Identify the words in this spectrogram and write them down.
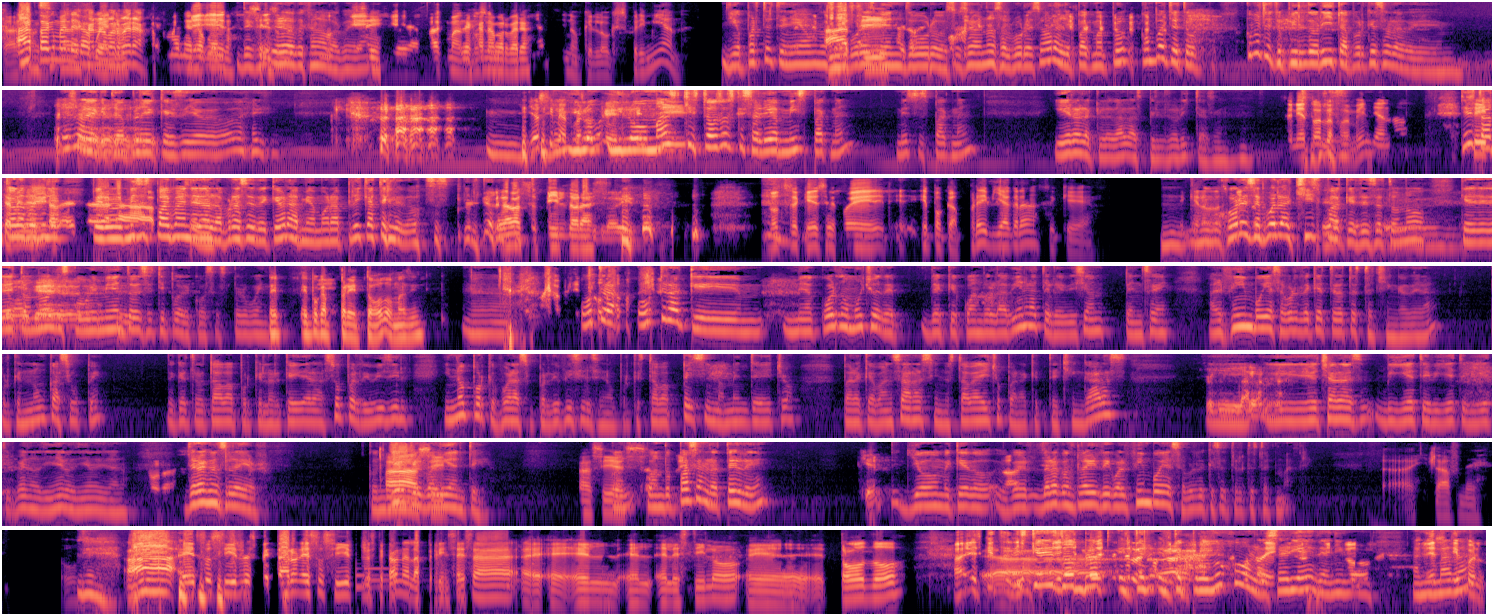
Ah, Pac-Man de era bueno. Hanna-Barbera. Pac-Man era Eh, bueno. De, Sí, era de Hanna-Barbera. Sí, que a Pac-Man de Hanna-Barbera. comían, sino que lo exprimían. Y aparte tenía unos Ah, albures sí. bien duros, o sea, unos albures. Órale, Pac-Man, cómprate tu, cómprate tu pildorita porque es hora de... Es hora de que te apliques. Y yo, ay. Yo sí me y acuerdo lo, que- y lo que más sí. chistoso es que salía Miss Pac-Man, Mrs. Pac-Man, y era la que le da las pildoritas. Tenía toda la familia, ¿no? Sí, Sí, estaba toda la familia, era- pero era- Mrs. Pac-Man sí. era la frase de que ahora, mi amor, aplícate y le dabas sus Le pildoritas. daba sus píldoras. No sé que ese fue época pre-Viagra, así que Mm, que A lo mejor esa fue la chispa que desatonó, que detonó que- el descubrimiento de ese tipo de cosas, pero bueno. E- época pre-todo, más bien. Ah, otra, otra que me acuerdo mucho de, de que cuando la vi en la televisión pensé, al fin voy a saber de qué trata esta chingadera, porque nunca supe de qué trataba, porque el arcade era súper difícil, y no porque fuera súper difícil, sino porque estaba pésimamente hecho para que avanzaras, sino estaba hecho para que te chingaras y, echaras billete, billete, billete, bueno, dinero, dinero, dinero. Dragon Slayer, con Dirk Ah, el sí. Valiente. Así es. Cuando pasa en la tele, ¿Quién? yo me quedo a ver Dragon Slayer, digo, al fin voy a saber de qué se trata esta madre. ay, Daphne. Oh, Ah, eso sí, respetaron, eso sí, respetaron a la princesa, eh, eh, el, el, el estilo, eh, todo. Ah, es que, Ah. Es que es Don Black, el que, el que produjo la serie de anim- animada. los 80s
